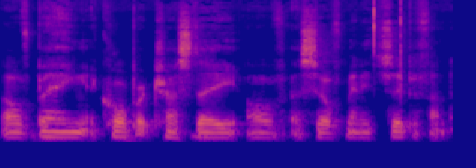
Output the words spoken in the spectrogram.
of being a corporate trustee of a self managed super fund.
